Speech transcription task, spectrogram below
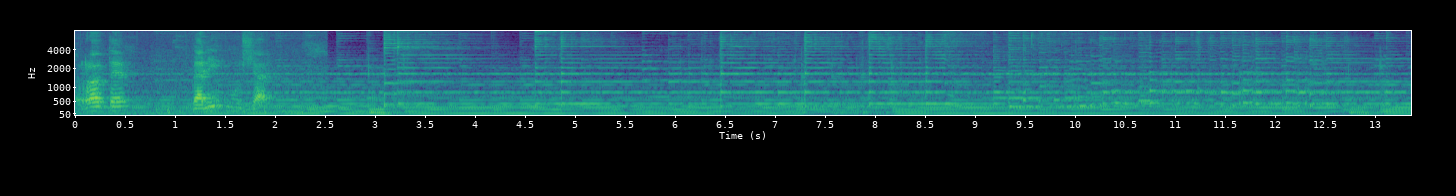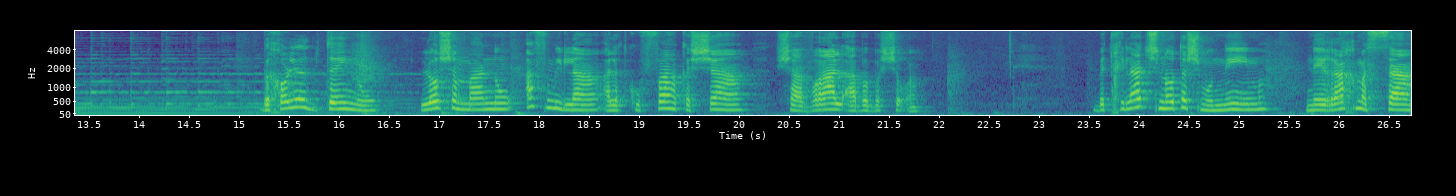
רותם, ואני מאושר. בכל ילדותנו לא שמענו אף מילה על התקופה הקשה שעברה על אבא בשואה. בתחילת שנות ה-80 נערך מסע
